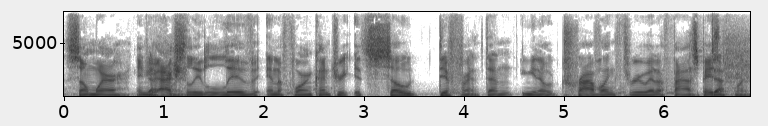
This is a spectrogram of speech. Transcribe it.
somewhere and Definitely. you actually live in a foreign country, it's so different than you know traveling through at a fast pace. Definitely.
